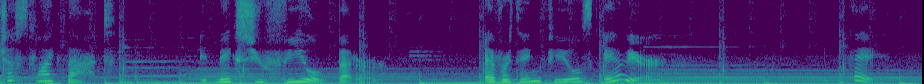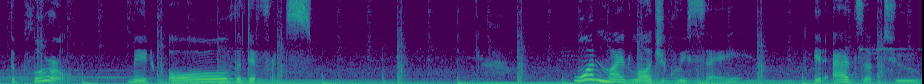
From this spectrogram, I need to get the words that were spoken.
just like that, it makes you feel better. Everything feels airier. Hey, the plural made all the difference. One might logically say it adds up to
